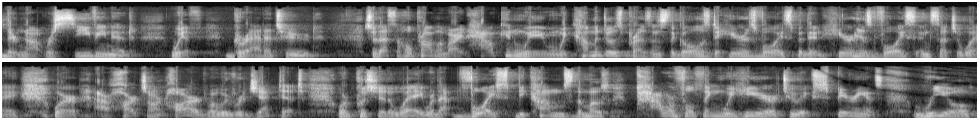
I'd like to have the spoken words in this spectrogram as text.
they're not receiving it with gratitude. So that's the whole problem. All right, how can we, when we come into his presence, the goal is to hear his voice, but then hear his voice in such a way where our hearts aren't hard, where we reject it or push it away, where that voice becomes the most powerful thing we hear to experience real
